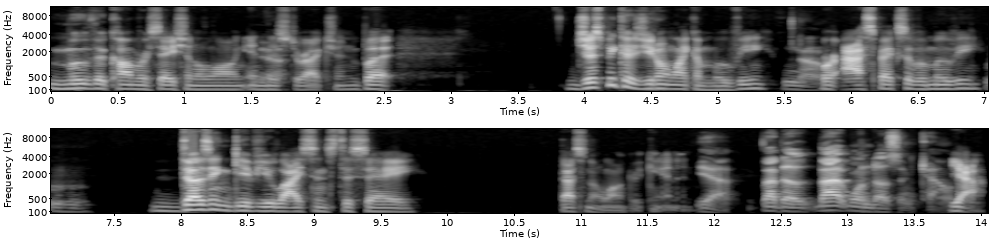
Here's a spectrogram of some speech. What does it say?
move the conversation along in Yeah. this direction but just because you don't like a movie No. or aspects of a movie hmm doesn't give you license to say that's no longer canon. Yeah, that does that one doesn't count. Yeah.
